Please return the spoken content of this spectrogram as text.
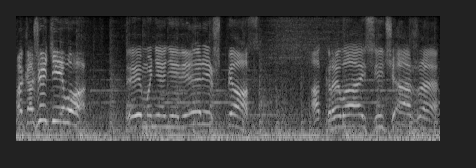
Покажите его! Ты мне не веришь, пес? Открывай сейчас же!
